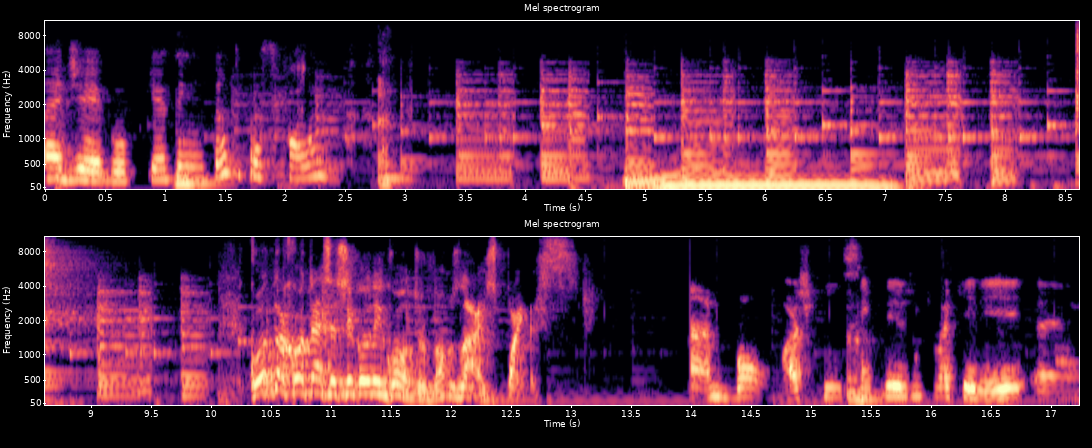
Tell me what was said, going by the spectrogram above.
né, Diego? Porque tem hum. tanto para se falar. Quando acontece o segundo encontro? Vamos lá, spoilers. Ah, bom, acho que sempre a gente vai querer é,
